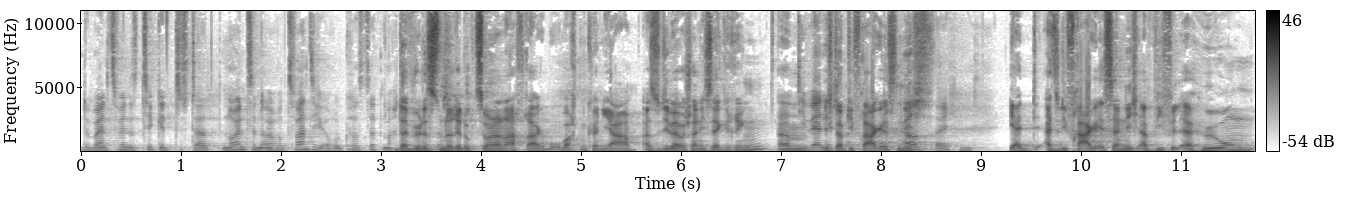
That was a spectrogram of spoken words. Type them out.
Du meinst, wenn das Ticket statt 19 Euro 20 Euro kostet, macht Dann würdest du eine Reduktion der Nachfrage beobachten können, ja. Also die wäre wahrscheinlich sehr gering. Ähm, ich glaube, die Frage nicht ist nicht. Ja, also die Frage ist ja nicht, ab wie viel Erhöhung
